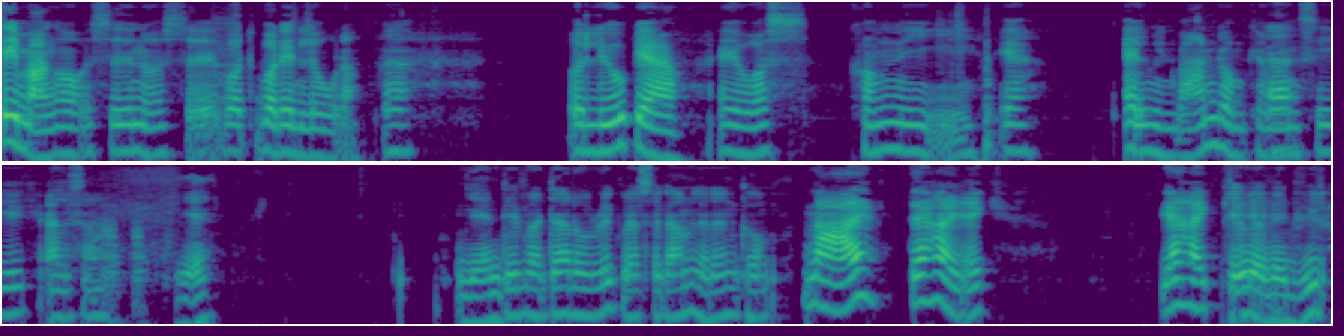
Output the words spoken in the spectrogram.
det er mange år siden også, øh, hvor, hvor den lå der. Ja. Og Løvbjerg er jo også kommet i ja, al min barndom, kan Ja. man sige, ikke? Altså, Ja. Ja, men det var, der har du vel ikke været så gammel, at den kom. nej, det har jeg ikke. Jeg har ikke... Det har øh, været vildt.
